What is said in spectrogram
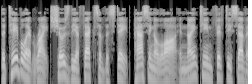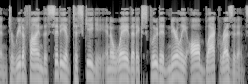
The table at right shows the effects of the state passing a law in 1957 to redefine the city of Tuskegee in a way that excluded nearly all black residents,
